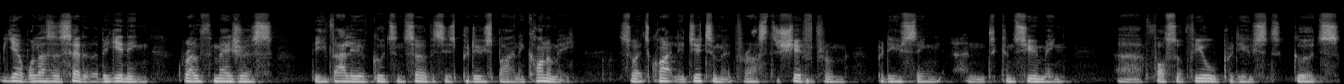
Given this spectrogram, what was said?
Yeah, well, as I said at the beginning, growth measures the value of goods and services produced by an economy. So it's quite legitimate for us to shift from producing and consuming uh, fossil fuel produced goods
